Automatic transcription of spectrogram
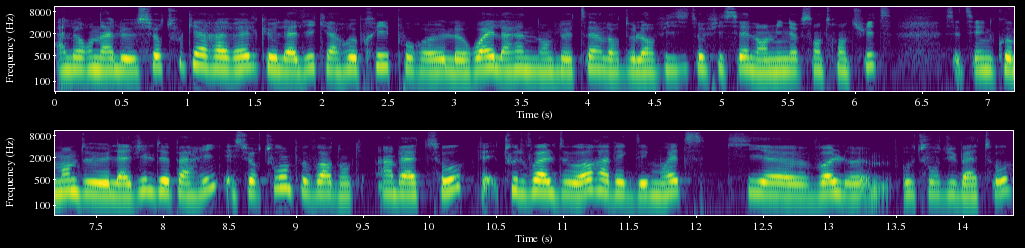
Alors on a le surtout Caravelle que la Ligue a repris pour euh, le roi et la reine d'Angleterre lors de leur visite officielle en 1938. C'était une commande de la ville de Paris et surtout on peut voir donc un bateau, toute voile dehors avec des mouettes qui euh, volent euh, autour du bateau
